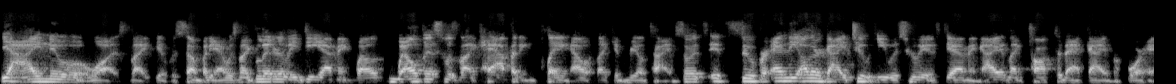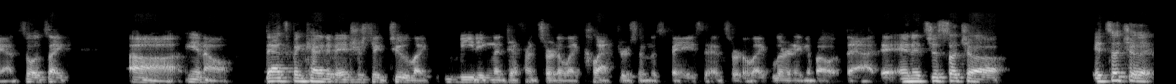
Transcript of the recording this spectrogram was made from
yeah, I knew who it was. Like it was somebody I was like literally DMing while while this was like happening, playing out like in real time. So it's it's super. And the other guy too, he was who he was DMing. I had like talked to that guy beforehand. So it's like uh, you know, that's been kind of interesting too, like meeting the different sort of like collectors in the space and sort of like learning about that. And it's just such a, it's such a,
